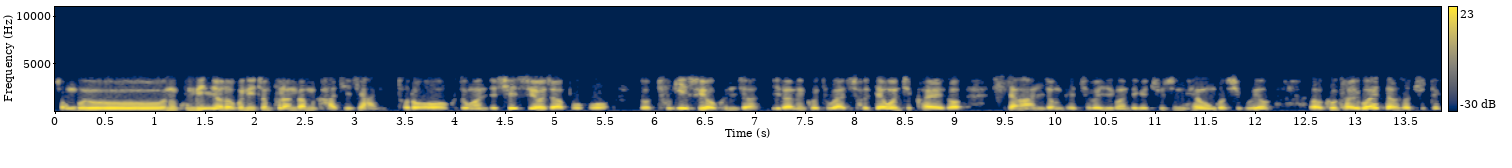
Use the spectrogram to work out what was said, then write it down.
정부는 국민 여러분이 좀 불안감을 가지지 않도록 그동안 이제 실수요자 보호 또 투기 수요 근절이라는 그 두 가지 절대 원칙 하에서 시장 안정 대책을 일관되게 추진해온 것이고요. 어, 그 결과에 따라서 주택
